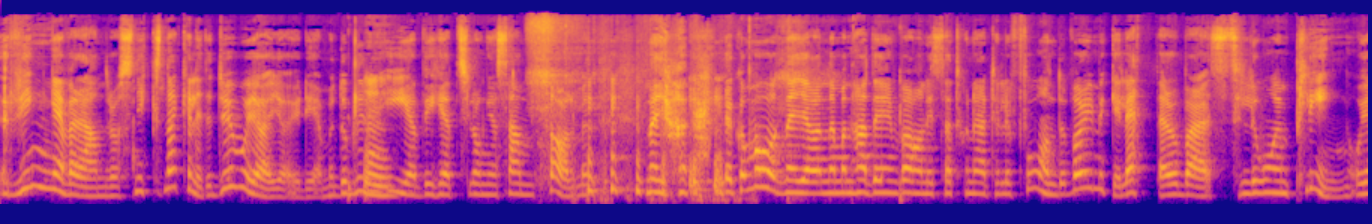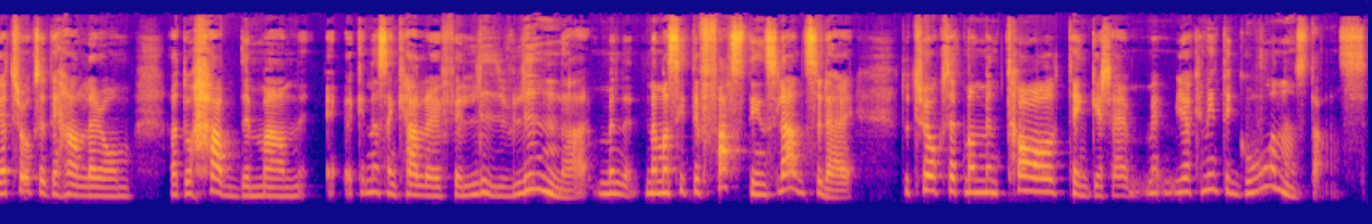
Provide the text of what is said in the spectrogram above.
ringer varandra och snicksnackar lite. Du och jag gör ju det, men då blir det mm. evighetslånga samtal. Men när jag, jag kommer ihåg när, jag, när man hade en vanlig stationär telefon, då var det mycket lättare att bara slå en pling. Och jag tror också att det handlar om att då hade man, jag kan nästan kalla det för livlina, men när man sitter fast i en sladd sådär, då tror jag också att man mentalt tänker så här, men jag kan inte gå någonstans.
